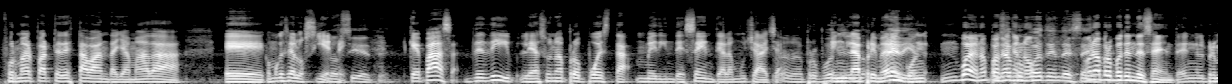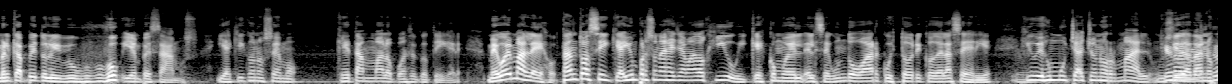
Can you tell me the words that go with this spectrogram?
formar parte de esta banda llamada. Eh, ¿Cómo que se llama? Los Siete. Los siete. ¿Qué pasa? The Deep le hace una propuesta medio indecente a la muchacha. No, no, propuesta- en la no, primera encuen- Bueno, pasa Una que no. propuesta indecente. Una propuesta indecente. En el primer capítulo y, uf, uf, uf, y empezamos. Y aquí conocemos qué tan malo pueden ser estos tigres. Me voy más lejos. Tanto así que hay un personaje llamado Huey, que es como el, el segundo arco histórico de la serie. Huey es un muchacho normal, un Que ciudadano realme-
